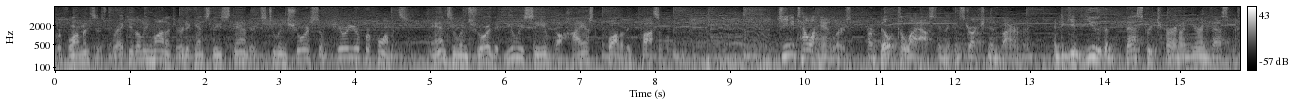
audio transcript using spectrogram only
Performance is regularly monitored against these standards to ensure superior performance and to ensure that you receive the highest quality possible. Genie telehandlers are built to last in the construction environment and to give you the best return on your investment.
